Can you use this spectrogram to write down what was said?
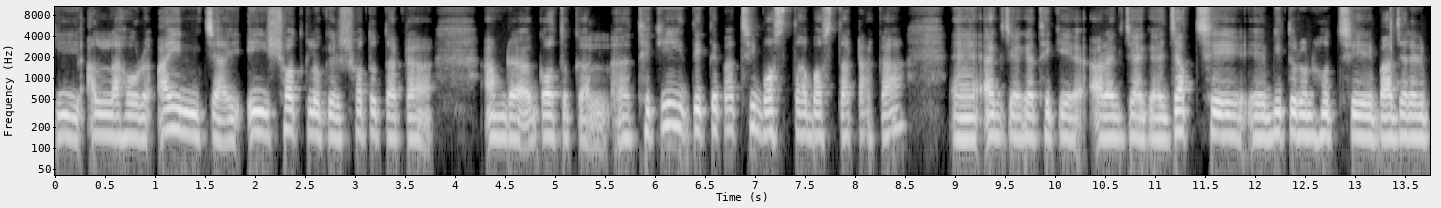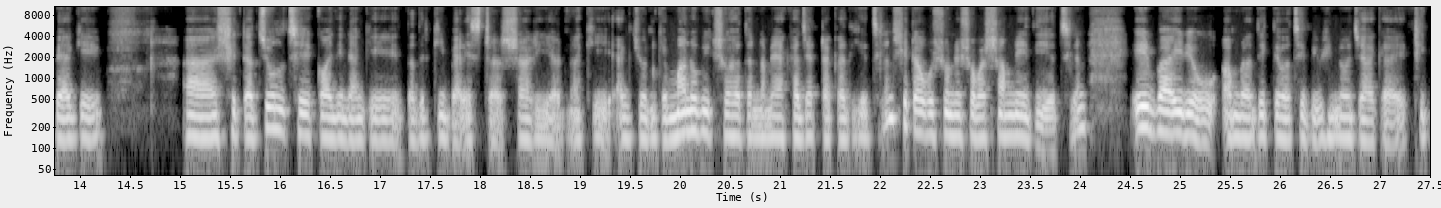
কি আল্লাহর আইন চাই, এই সৎ লোকের সততাটা আমরা গতকাল থেকেই দেখতে পাচ্ছি বস্তা, বস্তা টাকা এক জায়গা থেকে আরেক জায়গায় যাচ্ছে, বিতরণ হচ্ছে বাজারের ব্যাগে। সেটা চলছে কয়দিন আগে তাদের কি ব্যারিস্টার শাহরিয়ার নাকি একজনকে মানবিক সহায়তার নামে ৳১,০০০ দিয়েছিলেন। সেটা অবশ্য উনি সবার সামনেই দিয়েছিলেন। এর বাইরেও আমরা দেখতে পাচ্ছি বিভিন্ন জায়গায় ঠিক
